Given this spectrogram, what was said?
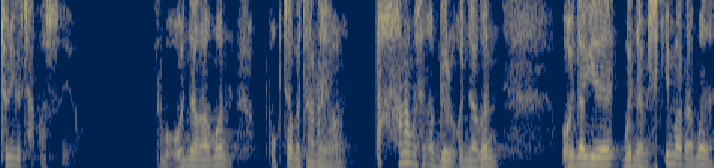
저는 이거 잡았어요. 여러분 언약하면 복잡하잖아요. 딱 하나만 생각하면 늘 언약은 언약이 뭐냐면 쉽게 말하면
